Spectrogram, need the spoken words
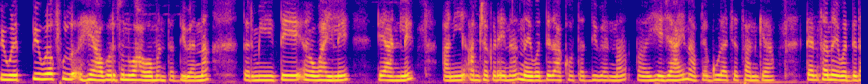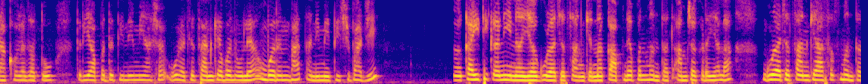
पिवळे पिवळं फुलं हे आवर्जून व्हावं म्हणतात दिव्यांना. तर मी ते वाहिले ते आणले आणि आमच्याकडे ना नैवेद्य दाखवतात दिव्यांना. हे जे आहे ना आपल्या गुळाच्या चाणक्या त्यांचा नैवेद्य दाखवला जातो. तर या पद्धतीने मी अशा गुळाच्या चाणक्या बनवल्या वरण भात आणि मेथीची भाजी. काही ठिकाणी ना या गुळाच्या चाणक्यांना कापण्या पण म्हणतात. आमच्याकडे याला गुळाच्या चाणक्या असंच म्हणतात.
